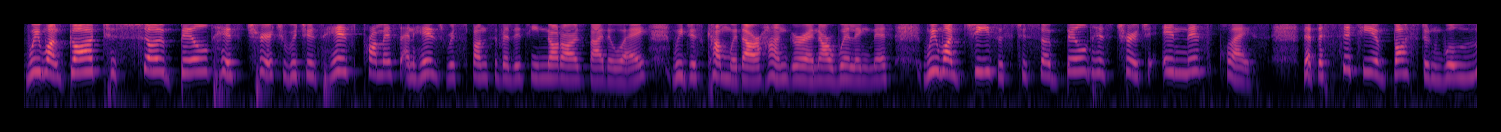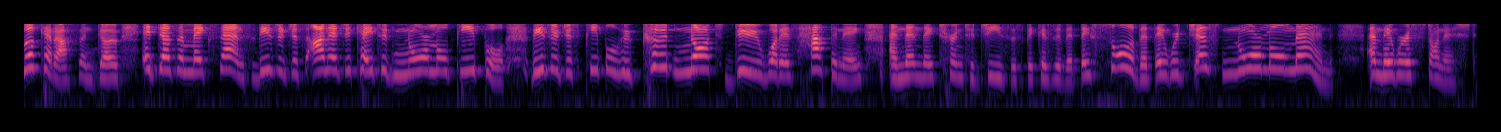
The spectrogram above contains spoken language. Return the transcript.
We want God to so build his church, which is his promise and his responsibility, not ours, by the way. We just come with our hunger and our willingness. We want Jesus to so build his church in this place that the city of Boston will look at us and go, it doesn't make sense. These are just uneducated, normal people. These are just people who could not do what is happening. And then they turn to Jesus because of it. They saw that they were just normal men and they were astonished.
